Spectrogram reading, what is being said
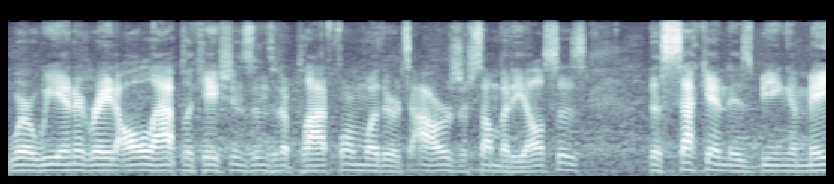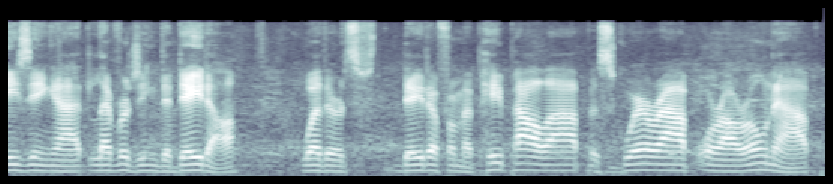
where we integrate all applications into the platform, whether it's ours or somebody else's. The second is being amazing at leveraging the data whether it's data from a PayPal app, a Square app, or our own app,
